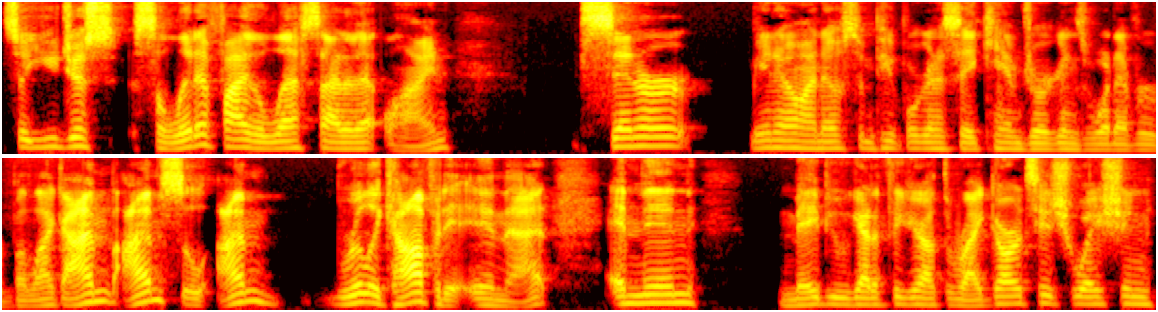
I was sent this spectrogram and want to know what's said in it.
So you just solidify the left side of that line. Center, you know, I know some people are going to say Cam Jurgens, whatever, but like I'm, I'm, so I'm really confident in that. And then maybe we got to figure out the right guard situation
